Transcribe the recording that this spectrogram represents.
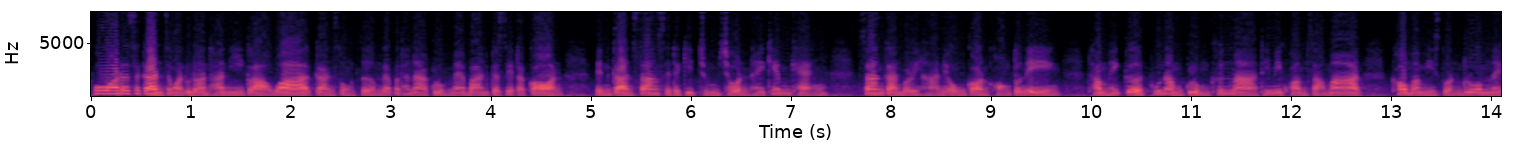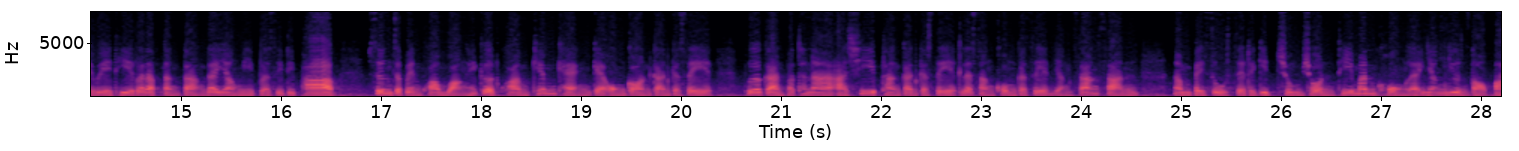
ผู้ว่าราชการจังหวัดอุดรธานีกล่าวว่าการส่งเสริมและพัฒนากลุ่มแม่บ้านเกษตรกร เป็นการสร้างเศรษฐกิจชุมชนให้เข้มแข็ง สร้างการบริหารในองค์กรของตนเองทำให้เกิดผู้นำกลุ่มขึ้นมาที่มีความสามารถ เข้ามามีส่วนร่วมในเวทีระดับต่างๆ ได้อย่างมีประสิทธิภาพ ซึ่งจะเป็นความหวังให้เกิดความเข้มแข็งแก่องค์กรการเกษตร เพื่อการพัฒนาอาชีพทางการเกษตร และสังคมเกษตรอย่างสร้างสรรค์นำไปสู่เศรษฐกิจชุมชนที่มั่นคงและยั่งยืนต่อไป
